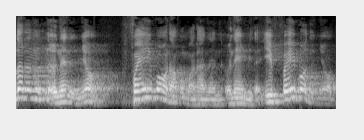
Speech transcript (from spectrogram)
다른 은혜는요 favor라고 말하는 은혜입니다. 이 favor는요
